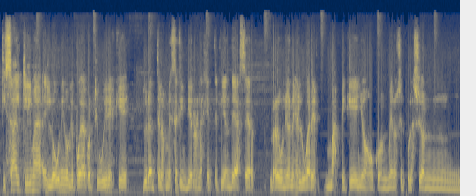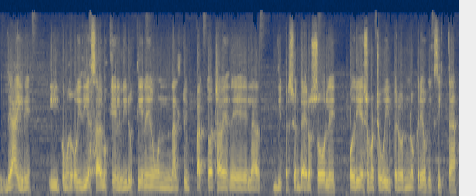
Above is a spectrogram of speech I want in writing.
Quizás el clima es lo único que pueda contribuir es que durante los meses de invierno la gente tiende a hacer reuniones en lugares más pequeños o con menos circulación de aire. Y como hoy día sabemos que el virus tiene un alto impacto a través de la dispersión de aerosoles, podría eso contribuir, pero no creo que exista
